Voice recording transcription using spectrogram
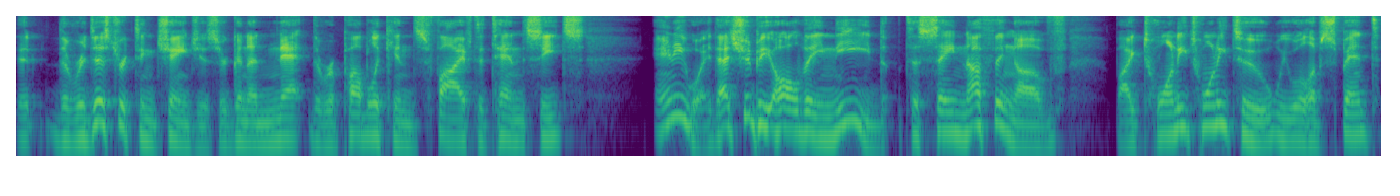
that the redistricting changes are going to net the Republicans five to 10 seats anyway. That should be all they need to say nothing of by 2022, we will have spent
